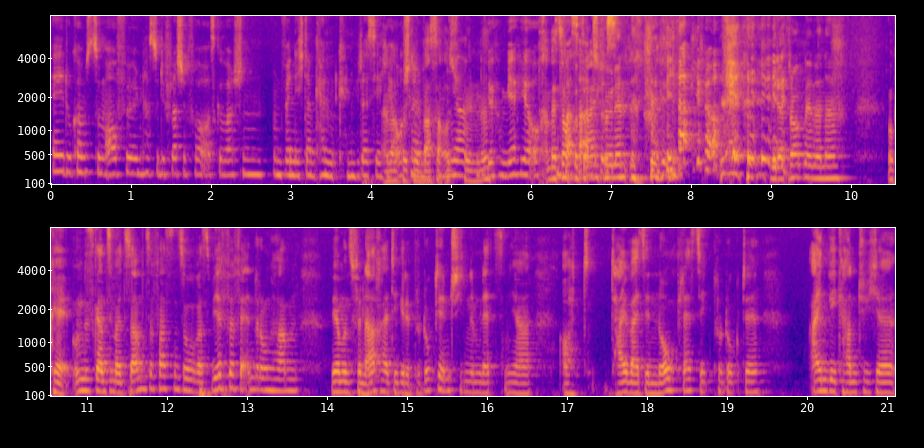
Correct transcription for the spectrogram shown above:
hey, du kommst zum Auffüllen, hast du die Flasche vorher ausgewaschen? Und wenn nicht, dann kann, können wir das ja hier Einmal auch kurz schnell mit Wasser machen. ausspülen, Ja, ne? wir haben ja hier auch Am besten noch kurz reinföhnen, ja, genau. wieder trocknen danach. Okay, um das Ganze mal zusammenzufassen, so was wir für Veränderungen haben. Wir haben uns für nachhaltigere Produkte entschieden im letzten Jahr. Auch teilweise No-Plastic-Produkte, Einweghandtücher,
